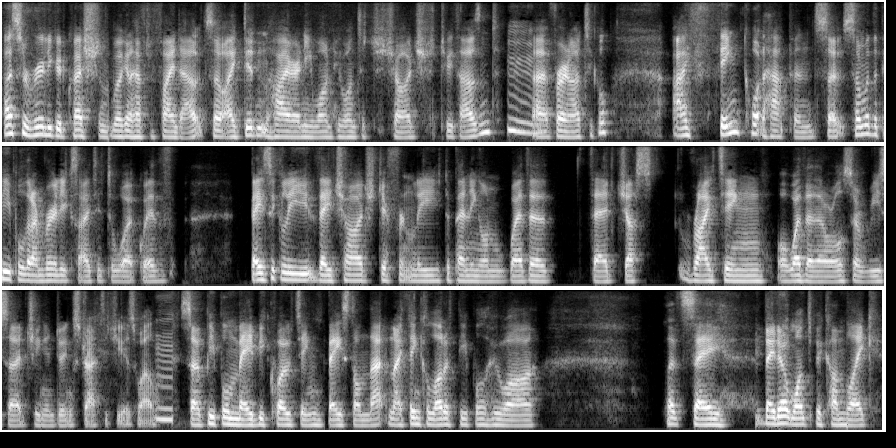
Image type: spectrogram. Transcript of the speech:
That's a really good question. We're going to have to find out. So I didn't hire anyone who wanted to charge 2000 Mm. uh, for an article. I think what happened, so some of the people that I'm really excited to work with, basically they charge differently depending on whether they're just writing or whether they're also researching and doing strategy as well. Mm. So people may be quoting based on that. And I think a lot of people who are, let's say, they don't want to become like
